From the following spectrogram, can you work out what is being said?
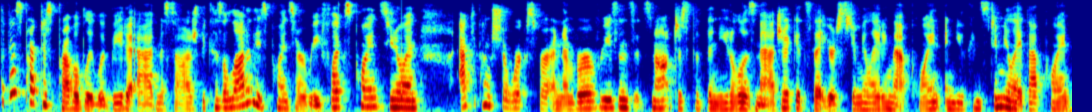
the best practice probably would be to add massage because a lot of these points are reflex points, you know, and acupuncture works for a number of reasons. It's not just that the needle is magic, it's that you're stimulating that point and you can stimulate that point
